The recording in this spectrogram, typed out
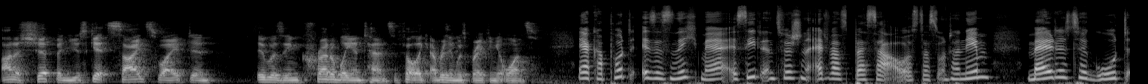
on a ship and you just get sideswiped and it was incredibly intense. It felt like everything was breaking at once. Ja, kaputt ist es nicht mehr. Es sieht inzwischen etwas besser aus. Das Unternehmen meldete gut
